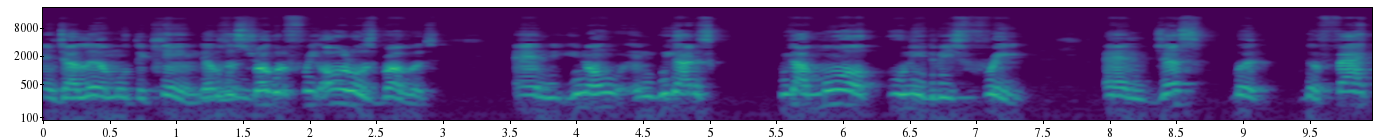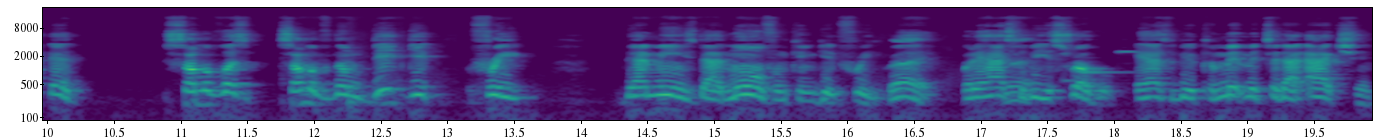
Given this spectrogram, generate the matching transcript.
and Jalil Muntaqim. There was a mm-hmm. struggle to free all those brothers, and you know, and we got this, we got more who need to be free, and just but the fact that some of us, some of them did get free, that means that more of them can get free. Right. But it has right. to be a struggle. It has to be a commitment to that action.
